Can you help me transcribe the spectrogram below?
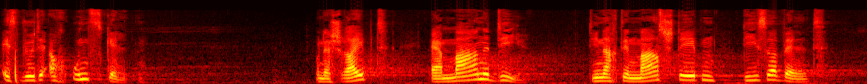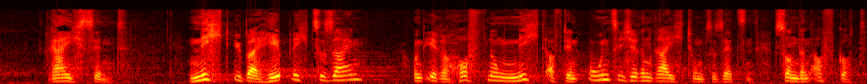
es würde auch uns gelten. Und er schreibt, ermahne die, die nach den Maßstäben dieser Welt reich sind, nicht überheblich zu sein, und ihre Hoffnung nicht auf den unsicheren Reichtum zu setzen, sondern auf Gott.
